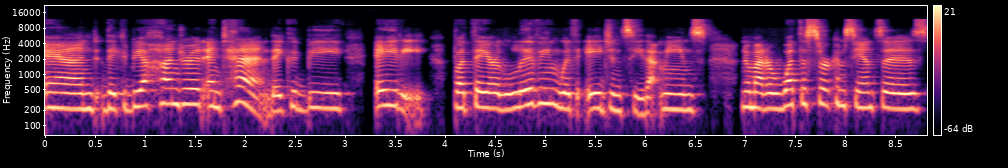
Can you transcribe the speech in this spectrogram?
and they could be 110 they could be 80 but they are living with agency. That means no matter what the circumstances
